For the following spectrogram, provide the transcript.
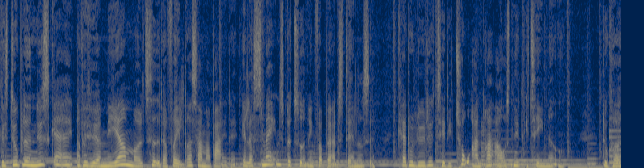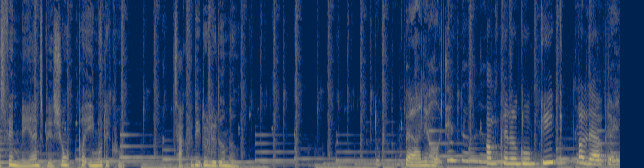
Hvis du er blevet nysgerrig og vil høre mere om måltidet og forældresamarbejde eller smagens betydning for børns dannelse, kan du lytte til de to andre afsnit i temaet. Du kan også finde mere inspiration på emo.dk. Tak fordi du lyttede med. Børnehøjde. Om pædagogik og læreplan.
